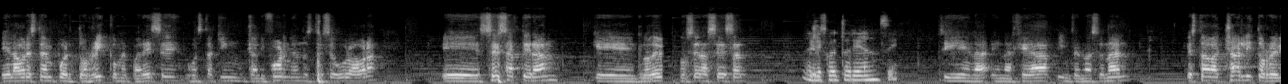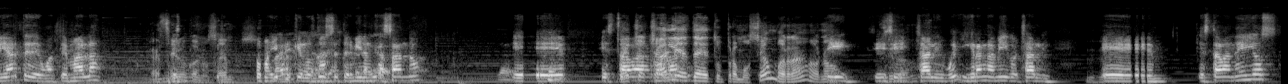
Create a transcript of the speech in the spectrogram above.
él ahora está en Puerto Rico, me parece, o está aquí en California, no estoy seguro ahora, eh, César Terán, que lo debe conocer a César. El ecuatoriano, sí. Sí, en la, en la GA Internacional. Estaba Charlie Torreviarte de Guatemala. Así lo conocemos. Mayor que los dos se terminan casando. Eh, estaba de hecho, Charlie es de tu promoción, ¿verdad? ¿O no? Sí, sí, sí, Charlie, y gran amigo Charlie. eh, estaban ellos,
